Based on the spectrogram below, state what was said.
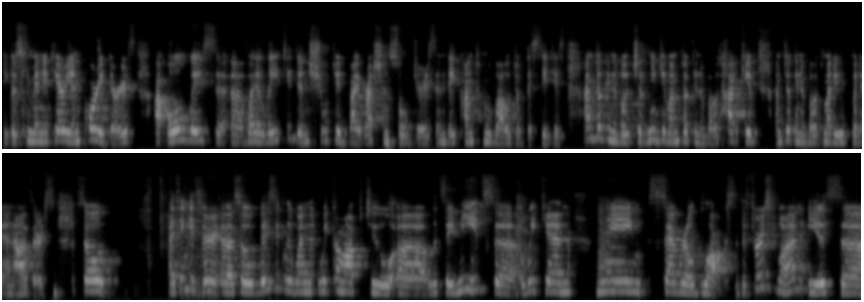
because humanitarian corridors are always violated and shooted by Russian soldiers and they can't move out of the cities. I'm talking about Chernihiv, I'm talking about Kharkiv, I'm talking about Mariupol and others. So I think it's very, uh, so basically when we come up to, uh, let's say needs, uh, we can name several blocks. The first one is uh,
